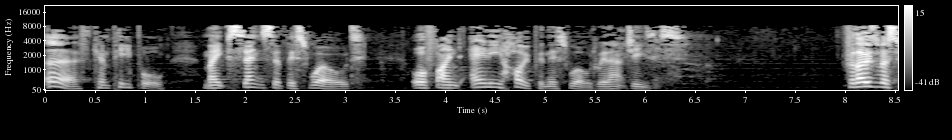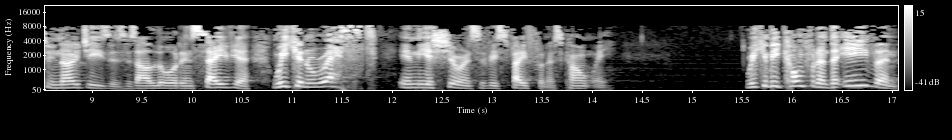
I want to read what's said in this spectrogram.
earth can people make sense of this world or find any hope in this world without Jesus? For those of us who know Jesus as our Lord and Savior, we can rest in the assurance of His faithfulness, can't we? We can be confident that even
